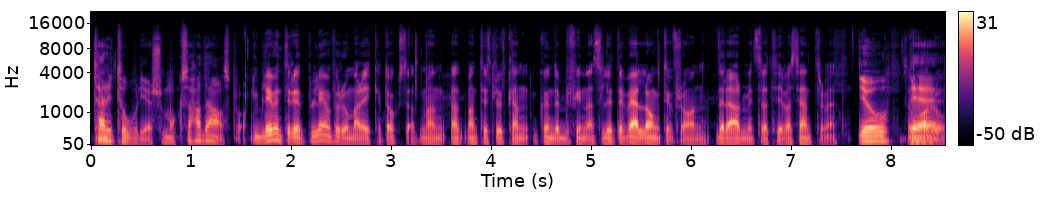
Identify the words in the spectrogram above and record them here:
territorier som också hade anspråk. Blev inte det ett problem för romarriket också, att man, att man till slut kan, kunde befinna sig lite väl långt ifrån det där administrativa centrumet? Jo, det,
